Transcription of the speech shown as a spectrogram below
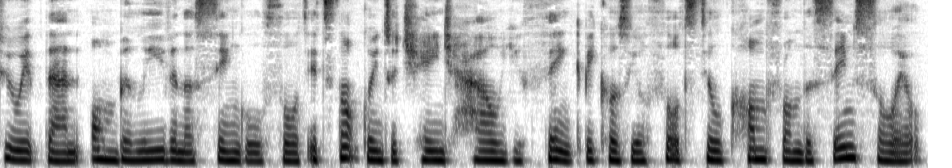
to it than unbelief in a single thought. It's not going to change how you think because your thoughts still come from the same soil.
